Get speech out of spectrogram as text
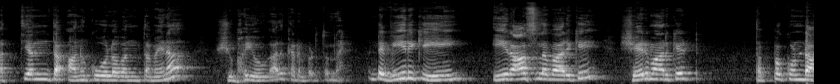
అత్యంత అనుకూలవంతమైన శుభయోగాలు కనబడుతున్నాయి. అంటే వీరికి ఈ రాశుల వారికి షేర్ మార్కెట్ తప్పకుండా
